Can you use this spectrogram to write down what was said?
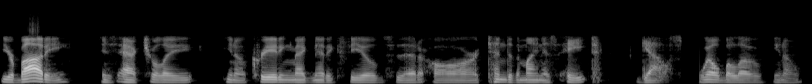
your body is actually you know, creating magnetic fields that are 10 to the minus 8 Gauss, well below, you know,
